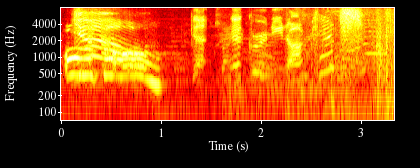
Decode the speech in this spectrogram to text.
Oh, Yeah. let's go. Get, get grenade on kids?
